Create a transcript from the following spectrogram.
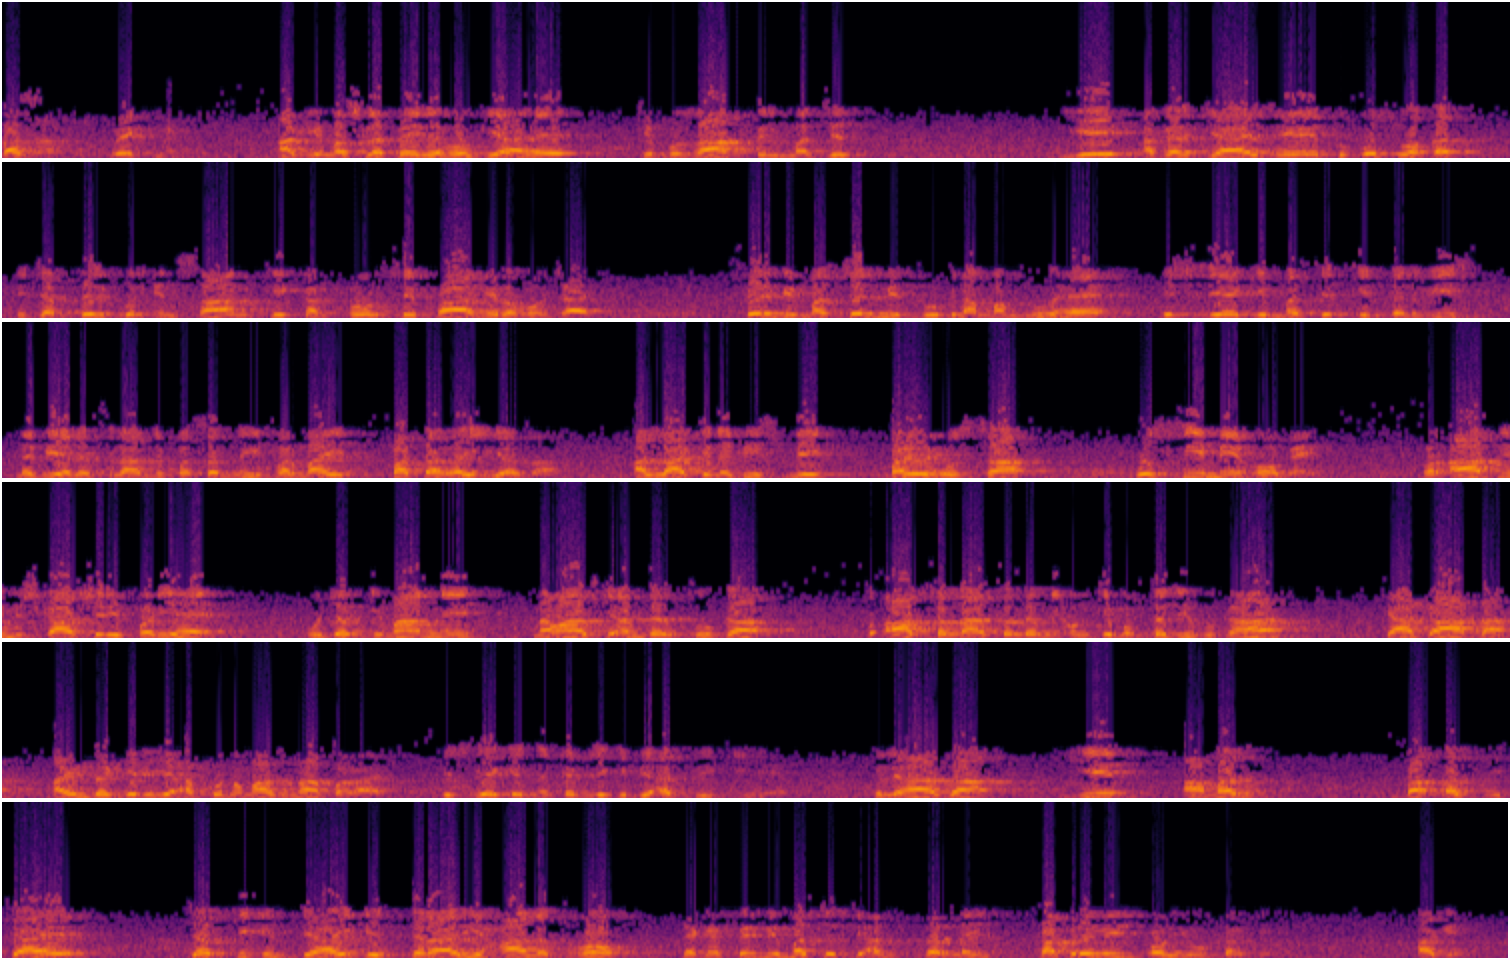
بس ایک منٹ اب یہ مسئلہ پہلے ہو گیا ہے کہ بزاق فی المسجد یہ اگر جائز ہے تو اس وقت کہ جب بالکل انسان کے کنٹرول سے باہر ہو جائے، پھر بھی مسجد میں تھوکنا ممنوع ہے، اس لیے کہ مسجد کی تلویز نبی علیہ السلام نے پسند نہیں فرمائی فتح اللہ کے نبی اس میں بڑے غصہ، غصے میں ہو گئے۔ اور آپ نے مشکات شریف پڑھی ہے، وہ جب امام نے نماز کے اندر تھوکا، تو آپ صلی اللہ علیہ وسلم نے ان کے مختلف کو کہا، کیا کہا تھا؟ آئندہ کے لیے آپ کو نماز نہ پڑھائے۔ اس لیے کہ اس نے قبلی کی بے ادبی کی ہے۔ تو لہذا یہ عمل بقت بچائے جبکہ انتہائی اضطراری حالت ہو۔ لیکن پھر بھی مسجد کے اندر نہیں کپڑے میں اور یوں کر کے۔ آگے۔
